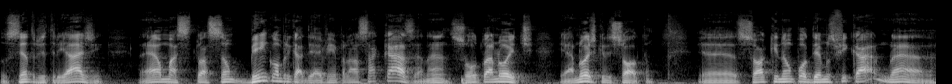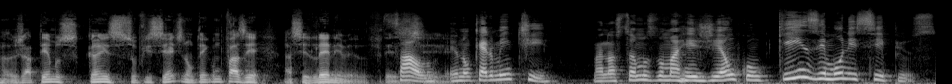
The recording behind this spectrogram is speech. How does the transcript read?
no centro de triagem, é uma situação bem complicada. E aí vem para nossa casa, né, solto à noite. É à noite que eles soltam. É, só que não podemos ficar, né, já temos cães suficientes, não tem como fazer. A Sirlene fez Saulo, esse- eu não quero mentir, mas nós estamos numa região com 15 municípios.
